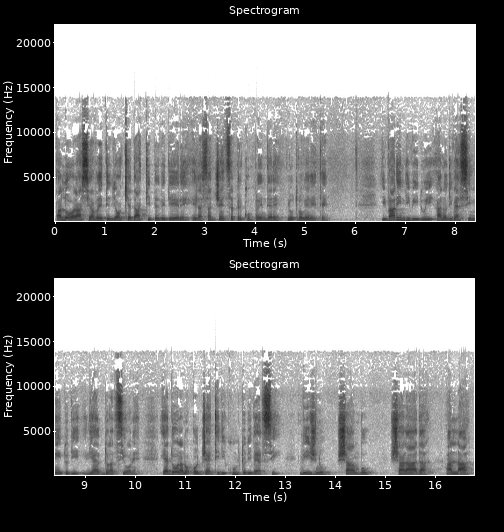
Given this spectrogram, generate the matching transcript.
Allora, se avrete gli occhi adatti per vedere e la saggezza per comprendere, lo troverete. I vari individui hanno diversi metodi di adorazione e adorano oggetti di culto diversi. Vishnu, Shambhu, Sharada, Allah,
